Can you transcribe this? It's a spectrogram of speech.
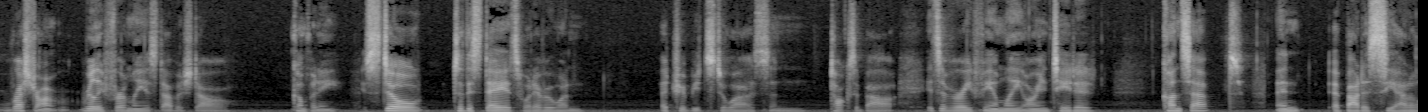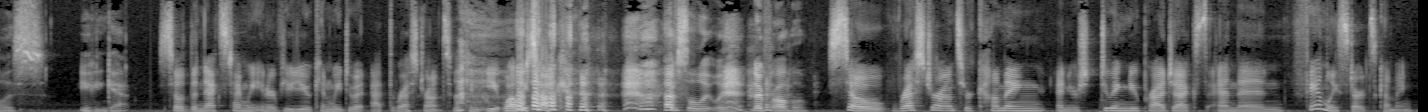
restaurant really firmly established our company. Still to this day, it's what everyone attributes to us and talks about. It's a very family orientated concept and about as Seattle as you can get. So the next time we interview you, can we do it at the restaurant so we can eat while we talk? Absolutely. No problem. So restaurants are coming and you're doing new projects and then family starts coming.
